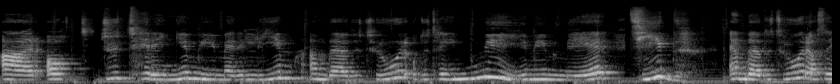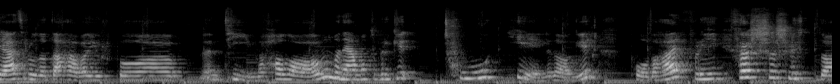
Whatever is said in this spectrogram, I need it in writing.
er at du trenger mye mer lim enn det du tror, og du trenger mye, mye mer tid enn det du tror. Altså, jeg trodde at dette var gjort på en time, halvannen, men jeg måtte bruke to hele dager på det her. Fordi først så slutta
